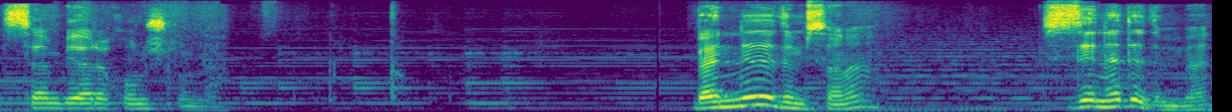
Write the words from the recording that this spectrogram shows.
Sen bir ara konuş bununla. Ben ne dedim sana? Size ne dedim ben?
